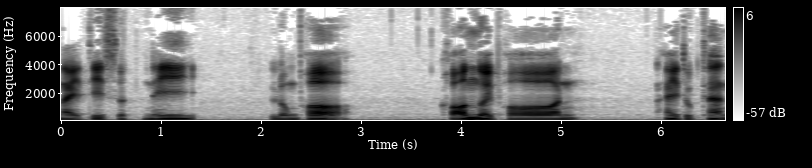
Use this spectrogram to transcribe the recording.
ในที่สุดนี้หลวงพ่อ ขอหน่วยพร ให้ทุกท่าน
